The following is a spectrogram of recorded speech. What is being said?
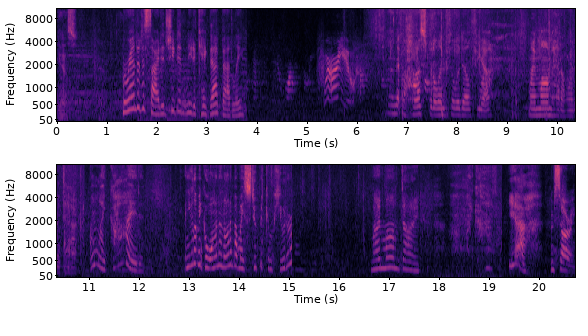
Yes. Miranda decided she didn't need a cake that badly. Where are you? I'm at the hospital in Philadelphia. My mom had a heart attack. Oh my god! And you let me go on and on about my stupid computer? My mom died. Oh my god. Yeah. I'm sorry.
